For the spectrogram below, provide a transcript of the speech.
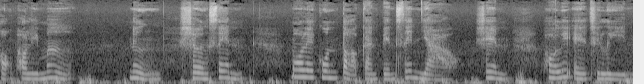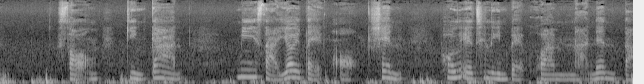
ของพอลิเมอร์ 1. เชิงเส้น โมเลกุลต่อกันเป็นเส้นยาว เช่น โพลีเอทิลีน 2. กิ่งก้าน มีสายย่อยแตกออก เช่น โพลีเอทิลีนแบบความหนาแน่นต่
